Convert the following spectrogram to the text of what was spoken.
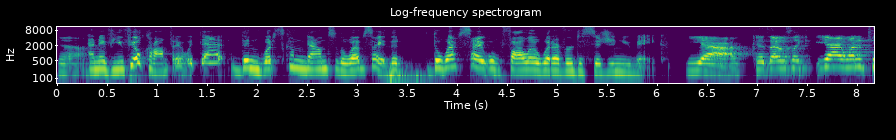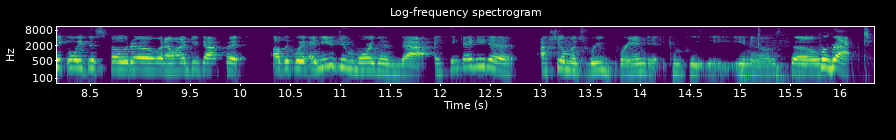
Yeah. And if you feel confident with that, then what's come down to the website? The the website will follow whatever decision you make. Yeah. Cause I was like, yeah, I want to take away this photo and I want to do that. But I was like, wait, I need to do more than that. I think I need to actually almost rebrand it completely, you know? So Correct.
